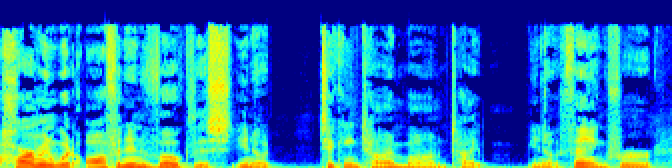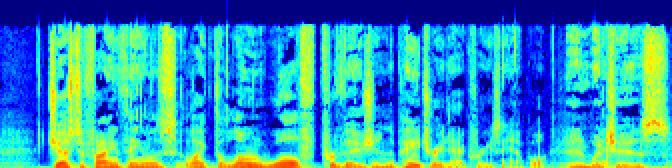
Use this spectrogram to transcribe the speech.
Harman would often invoke this, you know, ticking time bomb type, you know, thing for justifying things like the lone wolf provision, the Patriot Act, for example. and which is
